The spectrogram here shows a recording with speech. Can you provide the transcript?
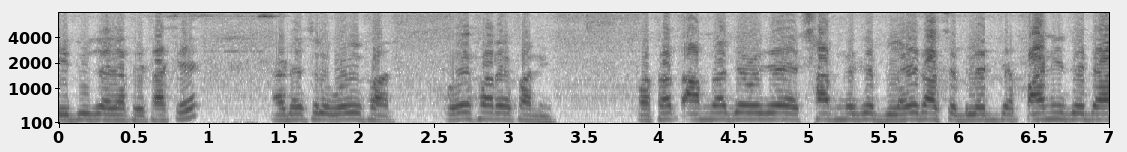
এই দুই জায়গাতে থাকে। আর এটা হচ্ছে ওয়েফার, ওয়েফারের পানি। অর্থাৎ আমরা যে ওই যে সামনে যে ব্লেড আছে, ব্লেড দিয়ে পানি যেটা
